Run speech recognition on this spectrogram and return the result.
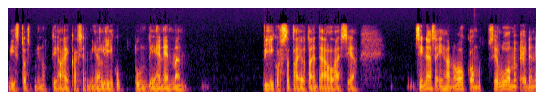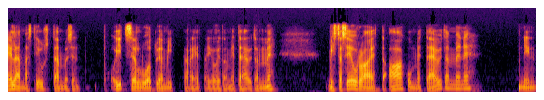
15 minuuttia aikaisemmin ja liiku tunti enemmän viikossa tai jotain tällaisia. Sinänsä ihan ok, mutta se luo meidän elämästä just tämmöisen itse luotuja mittareita, joita me täytämme, mistä seuraa, että A, kun me täytämme ne, niin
